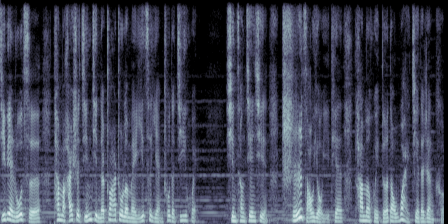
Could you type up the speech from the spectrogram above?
即便如此，他们还是紧紧地抓住了每一次演出的机会。新仓坚信，迟早有一天他们会得到外界的认可。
